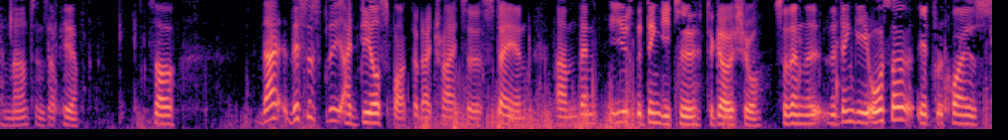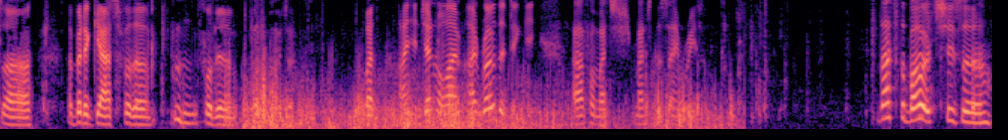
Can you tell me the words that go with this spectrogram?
and mountains up here. So that this is the ideal spot that I try to stay in. Um, then use the dinghy to, to go ashore. So then the, the dinghy also it requires uh, a bit of gas for the for the for the motor. But I, in general, I, I row the dinghy uh, for much much the same reason. That's the boat. She's a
